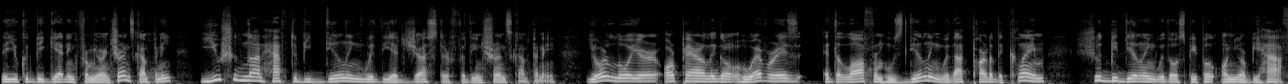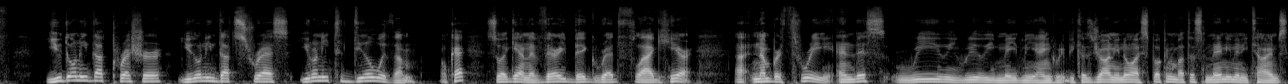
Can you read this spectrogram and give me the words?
that you could be getting from your insurance company, you should not have to be dealing with the adjuster for the insurance company. Your lawyer or paralegal, whoever is at the law firm who's dealing with that part of the claim, should be dealing with those people on your behalf. You don't need that pressure. You don't need that stress. You don't need to deal with them. Okay? So, again, a very big red flag here. Uh, number three, and this really, really made me angry because, John, you know, I've spoken about this many, many times.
